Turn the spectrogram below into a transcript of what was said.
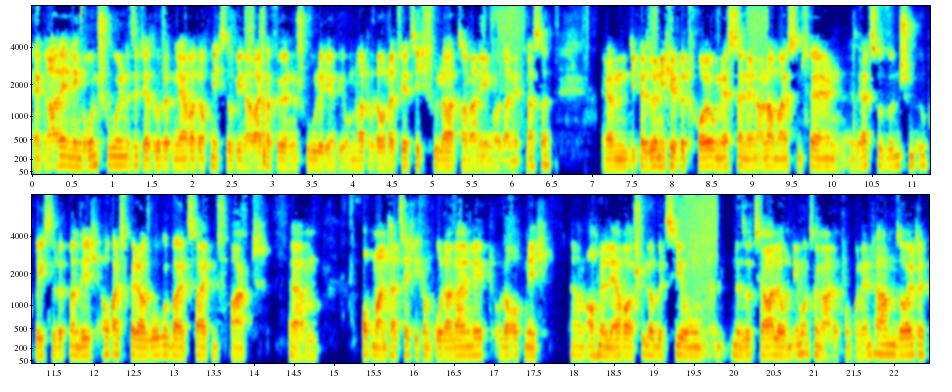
Ja, gerade in den Grundschulen ist es ja so, dass ein Lehrer doch nicht so wie in einer weiterführenden Schule irgendwie 100 oder 140 Schüler hat, sondern eben nur seine Klasse. Ähm, die persönliche Betreuung lässt dann in den allermeisten Fällen sehr zu wünschen übrig, so dass man sich auch als Pädagoge bei Zeiten fragt, ähm, ob man tatsächlich vom Brot allein lebt oder ob nicht ähm, auch eine Lehrer-Schüler-Beziehung eine soziale und emotionale Komponente haben sollte.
